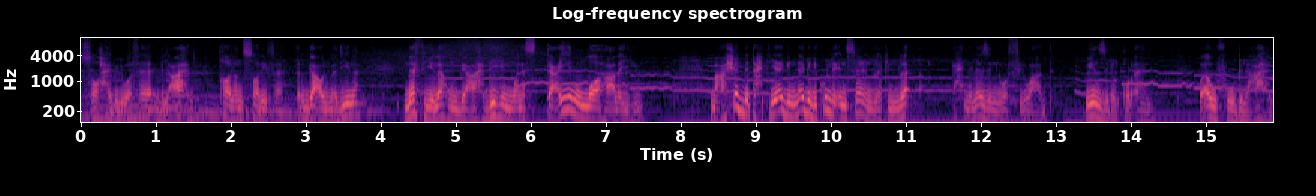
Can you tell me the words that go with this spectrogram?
صاحب الوفاء بالعهد قال انصرفا ارجعوا المدينة نفي لهم بعهدهم ونستعين الله عليهم. مع شدة احتياج النبي لكل إنسان لكن لأ إحنا لازم نوفي الوعد وينزل القرآن. وأوفوا بالعهد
